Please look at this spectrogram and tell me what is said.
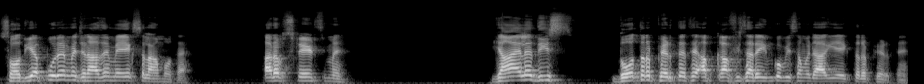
سعودیہ پورے میں جنازے میں ایک سلام ہوتا ہے۔ عرب اسٹیٹس میں۔ یہاں اہل حدیث دو طرف پھیرتے تھے، اب کافی سارے ان کو بھی سمجھ آ گئی ایک طرف پھیرتے ہیں۔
